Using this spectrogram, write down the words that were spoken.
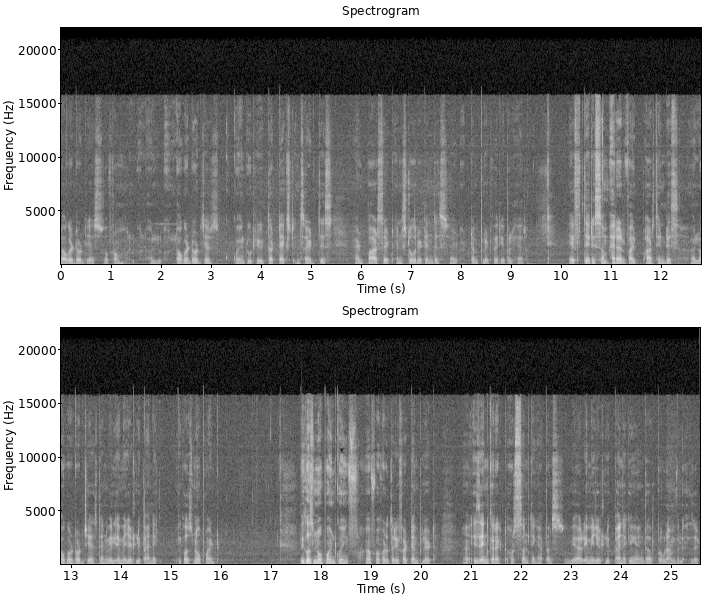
logger.js so from logger.js going to read the text inside this and parse it and store it in this uh, template variable here. If there is some error while parsing this uh, logger.js then we'll immediately panic because no point because no point going uh, further if our template uh, is incorrect or something happens we are immediately panicking and the program will exit.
